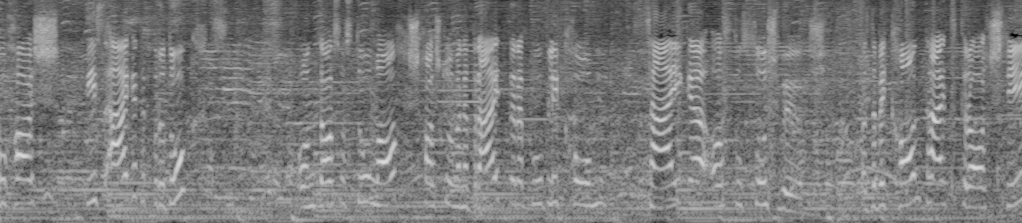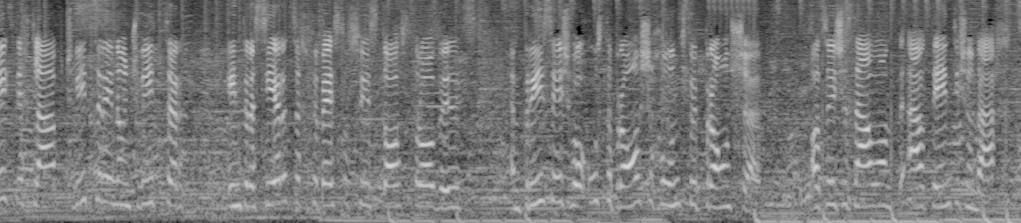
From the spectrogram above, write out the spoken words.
Du kannst dein eigenes Produkt und das, was du machst, kannst du einem breiteren Publikum zeigen, als du es sonst würdest. Also der Bekanntheitsgrad steigt. Ich glaube, die Schweizerinnen und Schweizer interessieren sich für Best of Swiss Gastro, weil es ein Preis ist, der aus der Branche kommt für die Branche. Also ist es auch authentisch und echt.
